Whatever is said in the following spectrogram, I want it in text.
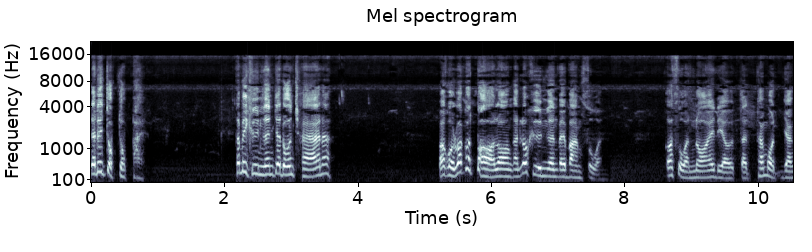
จะได้จบจบไป ถ้าไม่คืนเงินจะโดนแฉนะ ปรากฏว่าก็ต่อรองกันก็คืนเงินไปบางส่วน ก็ส่วนน้อยเดียว แต่ทั้งหมดยัง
